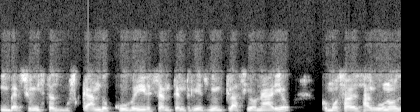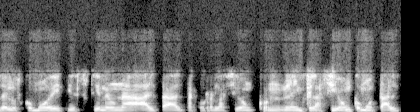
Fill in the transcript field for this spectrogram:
inversionistas buscando cubrirse ante el riesgo inflacionario. Como sabes, algunos de los commodities tienen una alta, alta correlación con la inflación como tal.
